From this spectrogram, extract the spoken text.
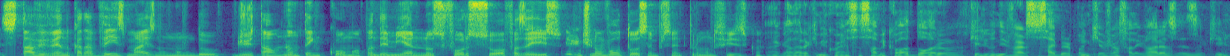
está vivendo cada vez mais num mundo digital. Não tem como. A pandemia nos forçou a fazer isso e a gente não voltou 100% para o mundo físico. A galera que me conhece sabe que eu adoro aquele universo cyberpunk que eu já falei várias vezes aqui.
